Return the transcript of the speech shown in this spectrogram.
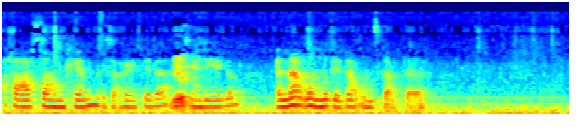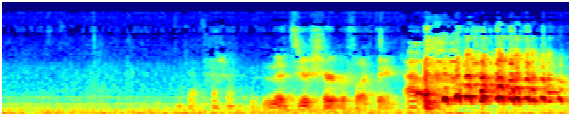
Ha Song Kim, is that how you say that? Yep. San Diego, and that one. Look at that one's got the. Is that special? It's your shirt reflecting. Oh.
